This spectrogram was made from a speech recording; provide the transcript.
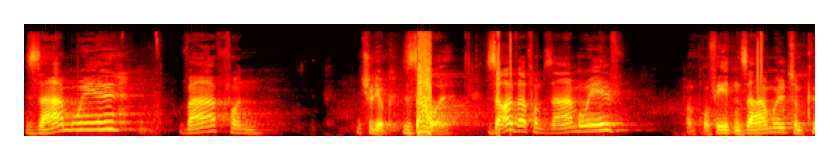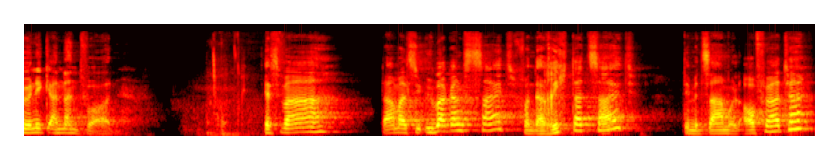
Samuel war von, Entschuldigung, Saul. Saul war vom Samuel, vom Propheten Samuel zum König ernannt worden. Es war damals die Übergangszeit von der Richterzeit, die mit Samuel aufhörte,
